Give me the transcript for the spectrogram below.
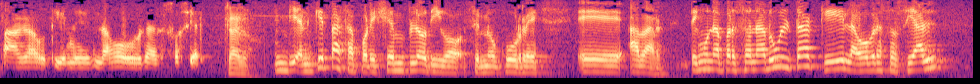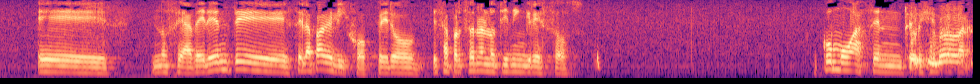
paga o tiene la obra social. Claro. Bien, ¿qué pasa, por ejemplo, digo, se me ocurre, eh, a ver, tengo una persona adulta que la obra social, eh, no sé, adherente, se la paga el hijo, pero esa persona no tiene ingresos. ¿Cómo hacen, por ejemplo, no, para...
